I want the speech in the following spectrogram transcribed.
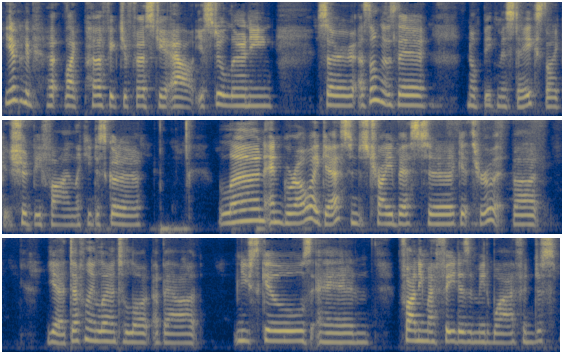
you're not going to be like perfect your first year out. You're still learning. So as long as they're not big mistakes, like it should be fine. Like you just got to learn and grow, I guess, and just try your best to get through it. But yeah, definitely learned a lot about new skills and finding my feet as a midwife and just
